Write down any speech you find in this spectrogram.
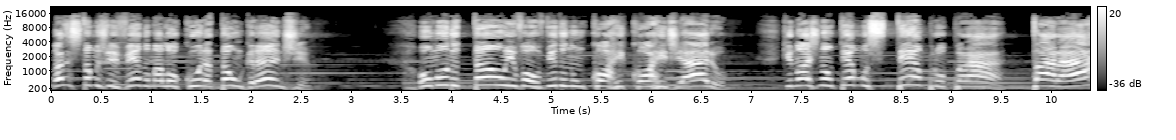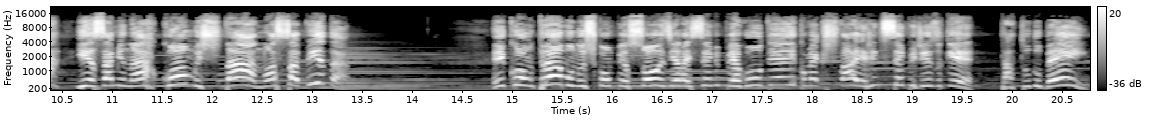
Nós estamos vivendo uma loucura tão grande, um mundo tão envolvido num corre-corre diário, que nós não temos tempo para parar e examinar como está a nossa vida. Encontramos-nos com pessoas e elas sempre perguntam: e aí, como é que está? E a gente sempre diz o que? Está tudo bem.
